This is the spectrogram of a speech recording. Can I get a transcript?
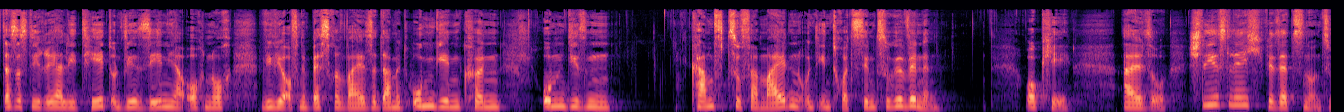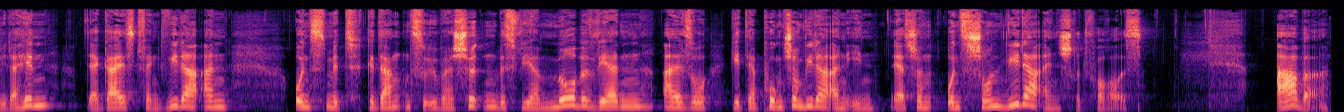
das ist die Realität und wir sehen ja auch noch, wie wir auf eine bessere Weise damit umgehen können, um diesen Kampf zu vermeiden und ihn trotzdem zu gewinnen. Okay, also schließlich, wir setzen uns wieder hin, der Geist fängt wieder an, uns mit Gedanken zu überschütten, bis wir mürbe werden. Also geht der Punkt schon wieder an ihn. Er ist schon, uns schon wieder einen Schritt voraus. Aber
